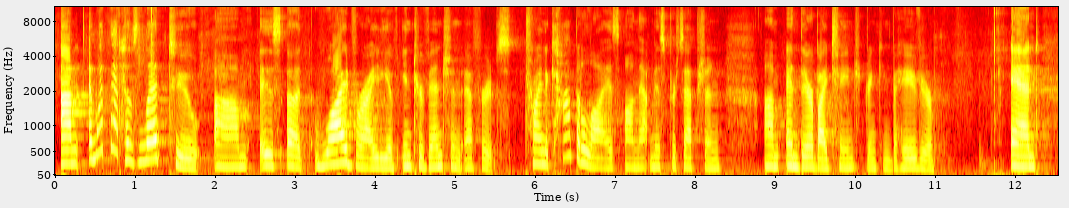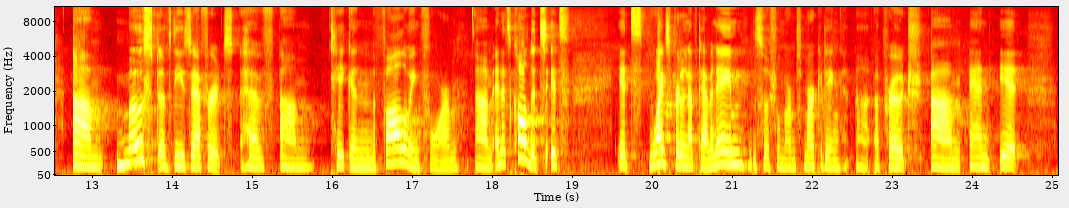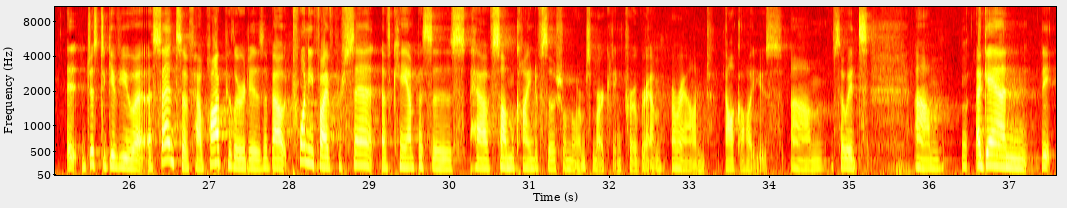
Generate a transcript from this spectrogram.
Um, and what that has led to um, is a wide variety of intervention efforts trying to capitalize on that misperception um, and thereby change drinking behavior. And um, most of these efforts have um, taken the following form, and it's called, it's, it's it's widespread enough to have a name, the social norms marketing uh, approach, um, and it, it, just to give you a, a, sense of how popular it is, about 25% of campuses have some kind of social norms marketing program around alcohol use. Um, so it's, um, again, it,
